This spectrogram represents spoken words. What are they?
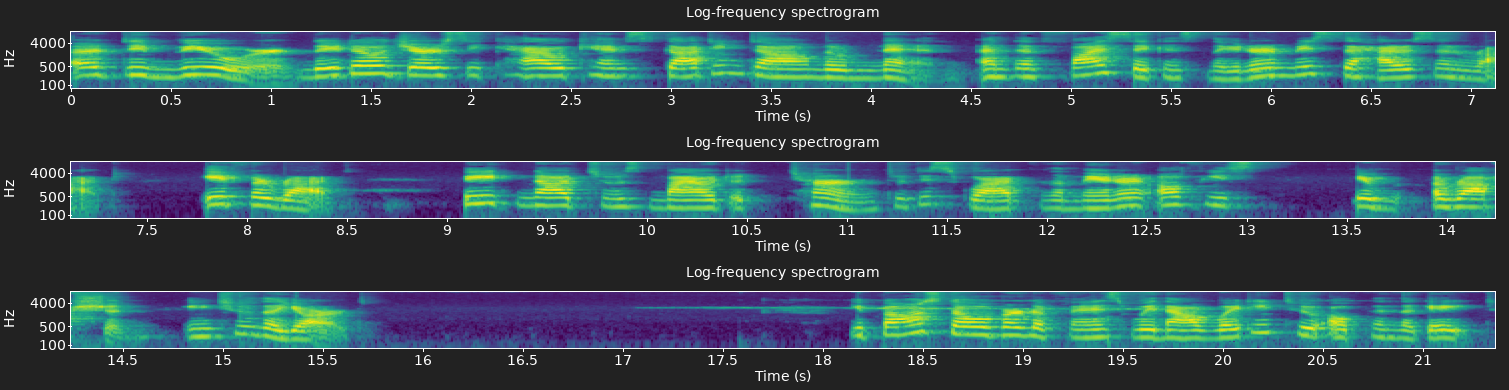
A devoured little Jersey cow came scudding down the lane, and then five seconds later Mr. Harrison arrived. If arrived, bid not to smile a turn to describe the manner of his er, eruption into the yard. He bounced over the fence without waiting to open the gate,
